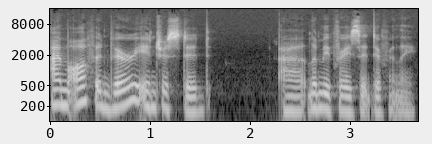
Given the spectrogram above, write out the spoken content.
I'm often very interested, uh, let me phrase it differently.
